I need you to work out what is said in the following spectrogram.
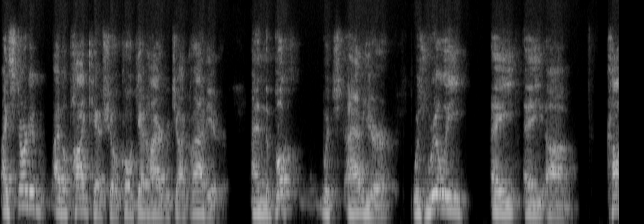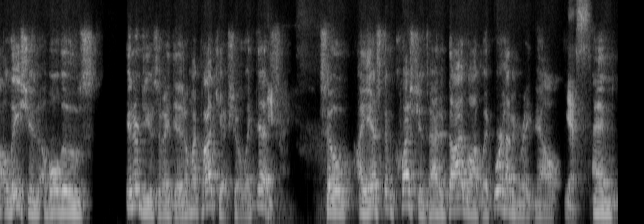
I started, I have a podcast show called Get Hired with Job Gladiator. And the book, which I have here, was really a, a um, compilation of all those interviews that I did on my podcast show like this. Yeah. So I asked them questions. I had a dialogue like we're having right now. Yes. And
